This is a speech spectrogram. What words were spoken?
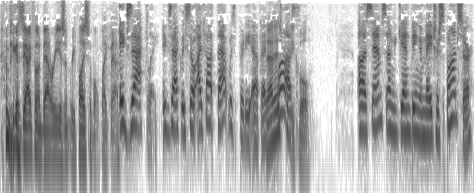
because the iPhone battery isn't replaceable like that. Exactly, exactly. So I thought that was pretty epic. That is Plus, pretty cool. uh, Samsung again being a major sponsor,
